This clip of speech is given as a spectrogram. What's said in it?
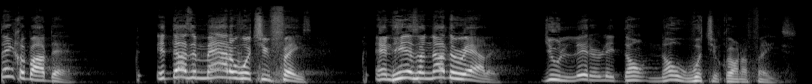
Think about that. It doesn't matter what you face. And here's another reality you literally don't know what you're going to face.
